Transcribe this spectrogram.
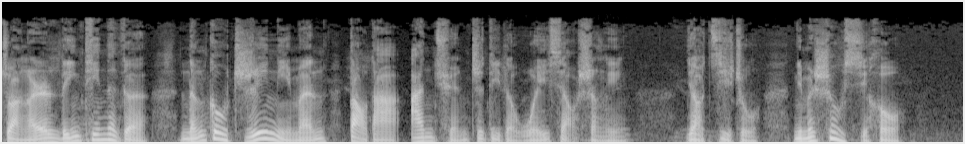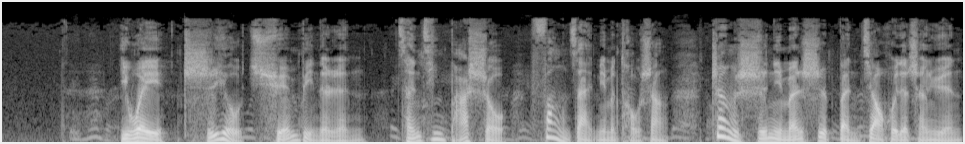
转而聆听那个能够指引你们到达安全之地的微小声音。要记住，你们受洗后，一位持有权柄的人曾经把手放在你们头上，证实你们是本教会的成员，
